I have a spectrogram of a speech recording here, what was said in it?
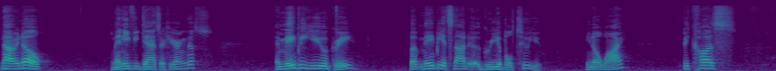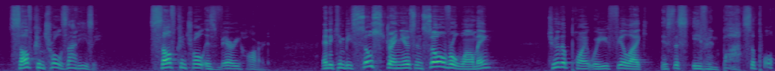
Now I know Many of you dads are hearing this, and maybe you agree, but maybe it's not agreeable to you. You know why? Because self-control is not easy. Self-control is very hard. And it can be so strenuous and so overwhelming to the point where you feel like, is this even possible?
